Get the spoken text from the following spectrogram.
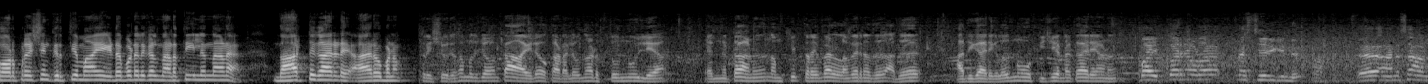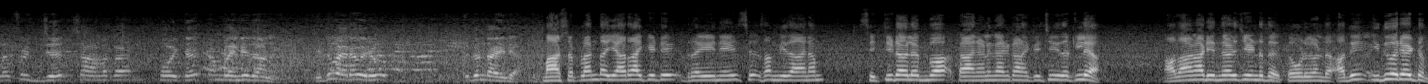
കോർപ്പറേഷൻ കൃത്യമായ ഇടപെടലുകൾ നടത്തിയില്ലെന്നാണ് നാട്ടുകാരുടെ ആരോപണം. തൃശ്ശൂരെ സംബന്ധിച്ചോളം കായലോ കടലോ ഒന്നും അടുത്തൊന്നുമില്ല. എന്നിട്ടാണ് നമുക്ക് ഇത്രയും വെള്ളം വരുന്നത്. അത് അധികാരികൾ നോക്കി ചെയ്യേണ്ട കാര്യമാണ്. ബൈക്ക് പറഞ്ഞ അവിടെ നശിച്ചിരിക്കുന്നുണ്ട് അങ്ങനെ സാധനങ്ങൾ ഫ്രിഡ്ജ് സാധനങ്ങളൊക്കെ പോയിട്ട് കംപ്ലൈന്റ് ചെയ്താണ് ഇതുവരെ ഒരു ഇതുണ്ടായില്ല. മാസ്റ്റർ പ്ലാൻ തയ്യാറാക്കിയിട്ട് ഡ്രെയിനേജ് സംവിധാനം സിറ്റി ഡെവലപ്പ് കാനകളും കണക്ട് ചെയ്തിട്ടില്ല. അതാണ് അടിയന്തരമായിട്ട് ചെയ്യേണ്ടത് തോടുകളുണ്ട് അത് ഇതുവരെയായിട്ടും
